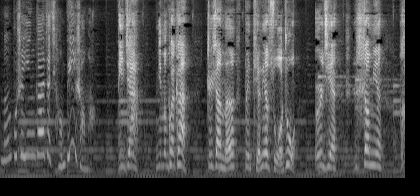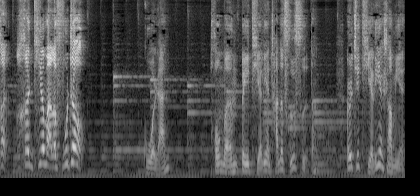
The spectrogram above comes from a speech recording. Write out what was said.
门不是应该在墙壁上吗？迪迦，你们快看，这扇门被铁链锁住，而且上面……还还贴满了符咒。果然，铜门被铁链缠得死死的，而且铁链上面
